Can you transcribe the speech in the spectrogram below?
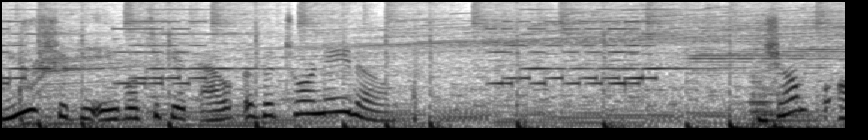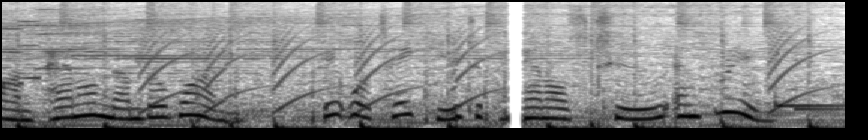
You should be able to get out of the tornado. Jump on panel number 1. It will take you to panels 2 and 3.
